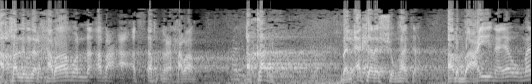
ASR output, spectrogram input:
أقل من الحرام ولا أبع أكثر من الحرام؟ أقل. من أكل الشبهة أربعين يوما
